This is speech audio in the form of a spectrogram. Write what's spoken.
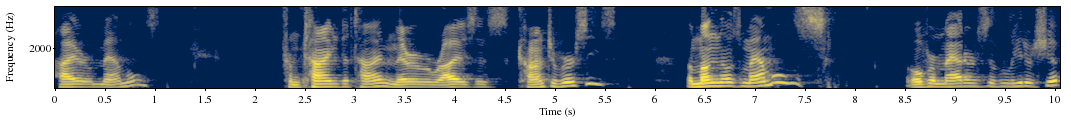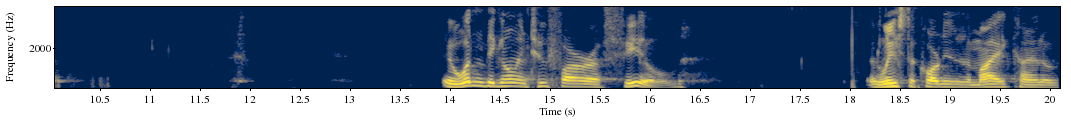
higher mammals. From time to time, there arises controversies among those mammals over matters of leadership. it wouldn't be going too far afield, at least according to my kind of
